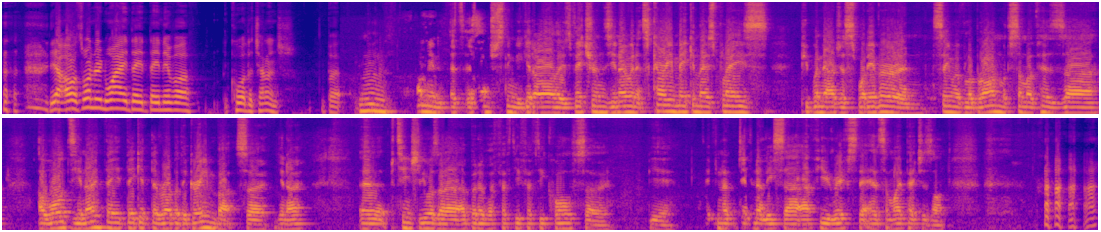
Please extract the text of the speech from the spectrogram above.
yeah, I was wondering why they, they never called the challenge. But mm. I mean, it's, it's interesting you get all those veterans, you know, and it's Curry making those plays people now just whatever. And same with LeBron with some of his uh, awards. You know, they they get the rub of the green, but so you know, uh, potentially was a, a, bit of a 50-50 call. So yeah, definitely definitely a few refs that had some eye patches on.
